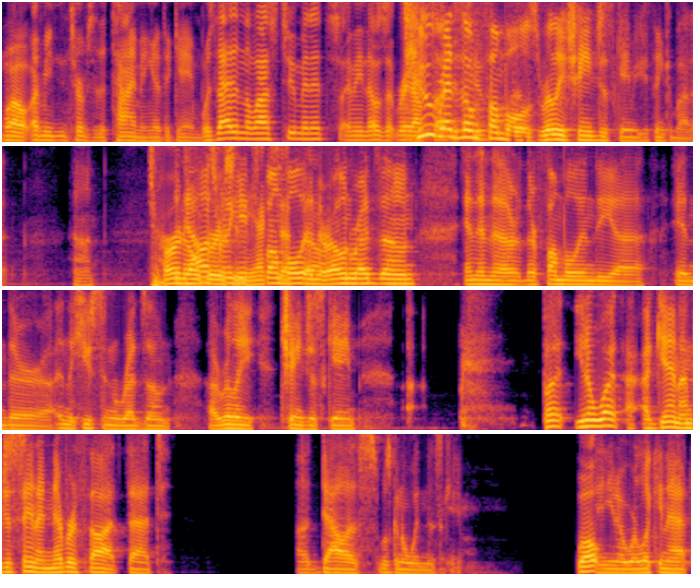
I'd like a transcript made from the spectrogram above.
Well, I mean, in terms of the timing of the game, was that in the last two minutes? I mean, that was at right two red the zone two. fumbles really changed this game if you think about it. The turnovers Dallas in Renegades the fumble in their own red zone, and then their their fumble in the uh, in their uh, in the Houston red zone uh, really changed this game. Uh, But you know what? Again, I'm just saying I never thought that uh, Dallas was going to win this game. Well, and, you know we're looking at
